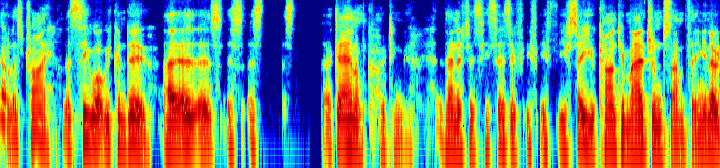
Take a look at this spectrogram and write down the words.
yeah, let's try let's see what we can do uh, as, as, as, again, I'm quoting Dennett's. He says, if, if, if, you say you can't imagine something, you know,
